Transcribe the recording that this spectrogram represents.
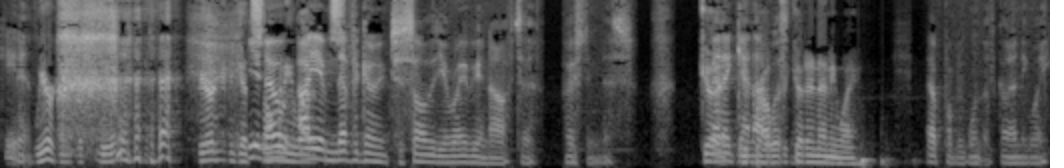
Keenan. We are going to we are, we going to get you so know, many I am never going to Saudi Arabia now after posting this. Good. then again, you I probably wasn't. couldn't anyway. I probably wouldn't have gone anyway.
